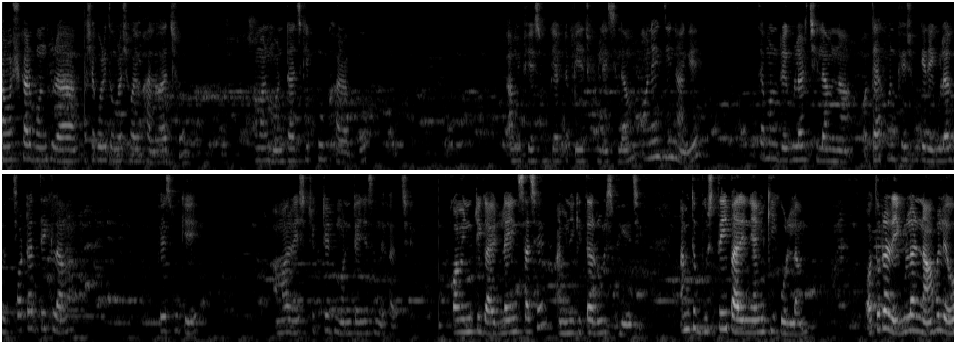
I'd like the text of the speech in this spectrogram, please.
নমস্কার বন্ধুরা, আশা করি তোমরা সবাই ভালো আছো। আমার মনটা আজকে খুব খারাপ গো। আমি ফেসবুকে একটা পেজ খুলেছিলাম অনেক দিন আগে। তেমন রেগুলার ছিলাম না। অত এখন ফেসবুকে রেগুলার হচ্ছে। হঠাৎ দেখলাম ফেসবুকে আমার রেস্ট্রিক্টেড মনিটাইজেশন দেখাচ্ছে। কমিউনিটি গাইডলাইন্স আছে, আমি নাকি তার রুলস ভেঙেছি। আমি তো বুঝতেই পারিনি আমি কি করলাম। অতটা রেগুলার না হলেও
